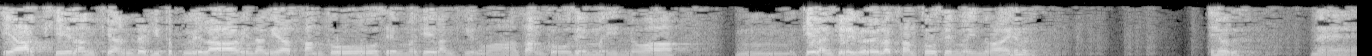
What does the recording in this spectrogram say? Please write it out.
එයා කේලම් කියන්න හිතපු වෙලාවෙ ඉඳන් එයා සන්තෝෂෙන්ම කේලම් කියනවා සන්තෝෂෙන්ම ඉන්නවා. කේලම් කියලා ඉවර වෙලත් සන්තෝෂෙන්ම ඉන්නවා. එහෙමද? එහෙමද? නැහැ.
